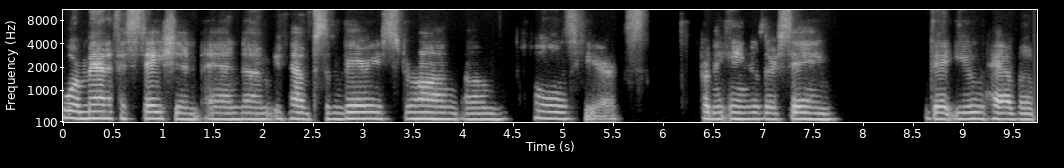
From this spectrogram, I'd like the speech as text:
for manifestation, and um, you have some very strong um, pulls here from the angels. They're saying that you have a,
